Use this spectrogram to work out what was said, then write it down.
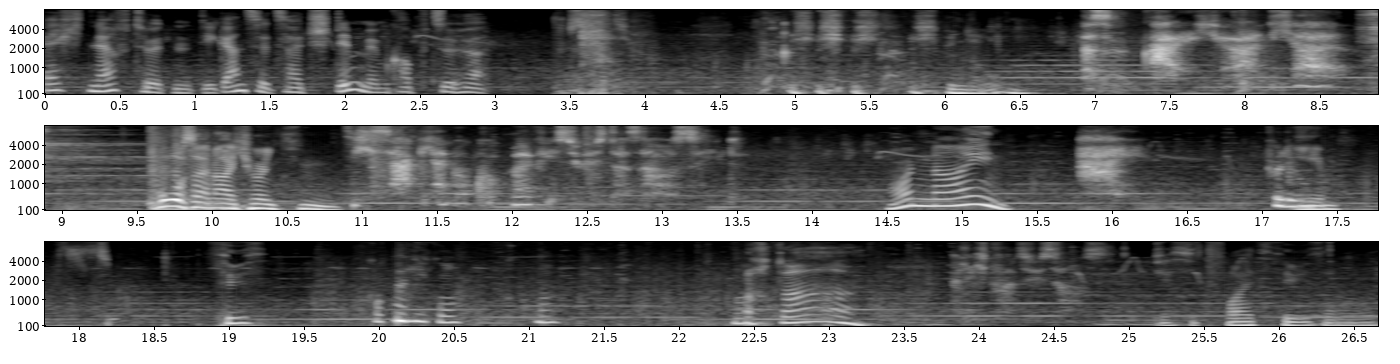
Echt nervtötend, die ganze Zeit Stimmen im Kopf zu hören. Ich, ich, ich, ich bin da oben. Das Eichhörnchen. Wo ist ein Eichhörnchen? Ich sag ja nur, guck mal, wie süß das aussieht. Oh nein. Entschuldigung. Ähm, so- Süß. Guck mal, Nico. Guck mal. Ach da. Der Licht voll süß aus. Der sieht voll süß aus.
